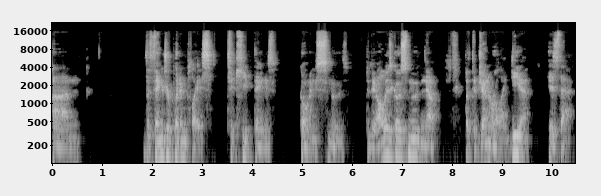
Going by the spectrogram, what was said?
um, the things are put in place to keep things going smooth. Do they always go smooth? No. But the general idea is that.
